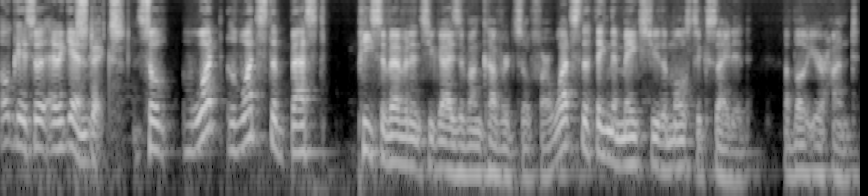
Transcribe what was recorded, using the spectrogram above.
Okay. So and again, sticks. So what what's the best piece of evidence you guys have uncovered so far? What's the thing that makes you the most excited about your hunt?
